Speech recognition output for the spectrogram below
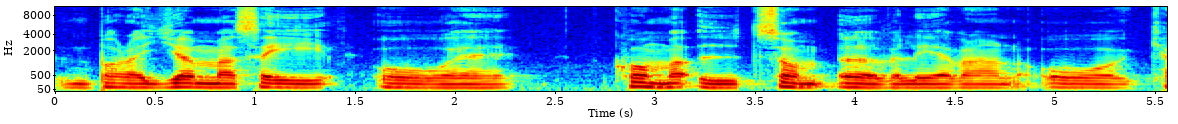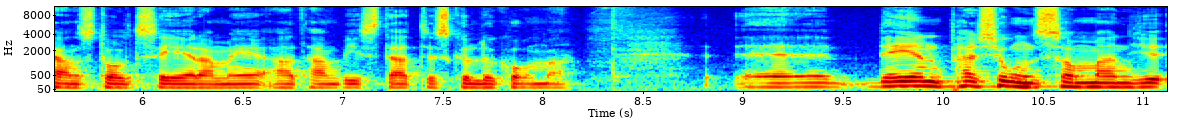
bara gömma sig och komma ut som överlevaren och kan stoltsera med att han visste att det skulle komma. Eh, det är en person som man ju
